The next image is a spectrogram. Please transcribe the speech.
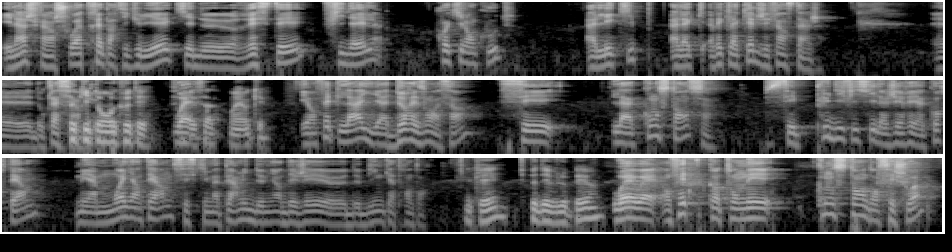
et là je fais un choix très particulier qui est de rester fidèle quoi qu'il en coûte à l'équipe avec laquelle j'ai fait un stage. Euh, donc là ceux qui t'ont recruté. Ouais. ça. Ouais, OK. Et en fait là, il y a deux raisons à ça. C'est la constance, c'est plus difficile à gérer à court terme, mais à moyen terme, c'est ce qui m'a permis de devenir DG euh, de Bing à 30 ans. Ok, tu peux développer Ouais, ouais. En fait, quand on est constant dans ses choix,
